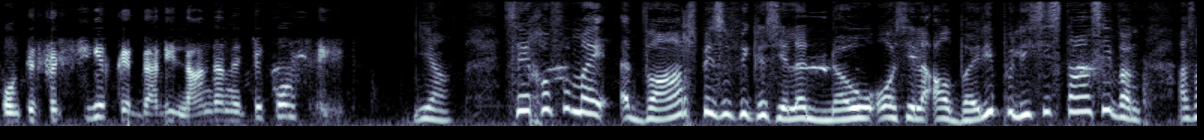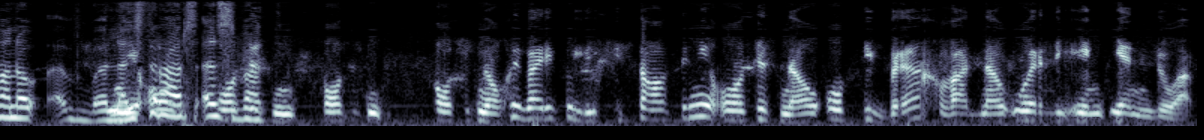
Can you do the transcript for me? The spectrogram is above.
om te verseker dat die land dan 'n toekoms het? Ja. Sê gou vir my waar spesifiek is julle nou of julle al by die polisiestasie? Want as daar nou uh, luisteraars is nee, wat ons is, ons is nog nie by die polisiestasie nie. Ons is nou op die brug wat nou oor die N1 loop.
